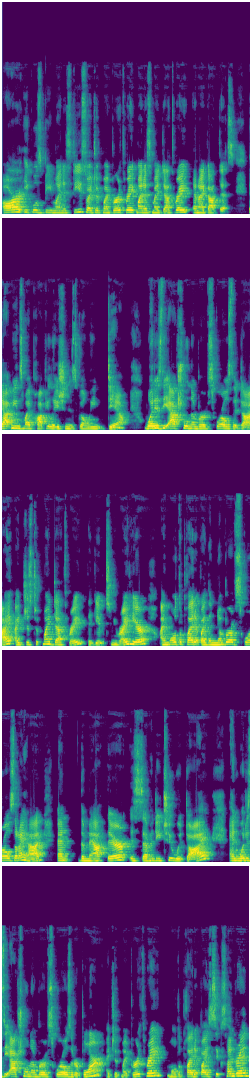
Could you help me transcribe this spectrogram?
R equals B minus D. So I took my birth rate minus my death rate and I got this. That means my population is going down. What is the actual number of squirrels that die? I just took my death rate. They gave it to me right here. I multiplied it by the number of squirrels that I had. And the math there is 72 would die. And what is the actual number of squirrels that are born? I took my birth rate, multiplied it by 600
